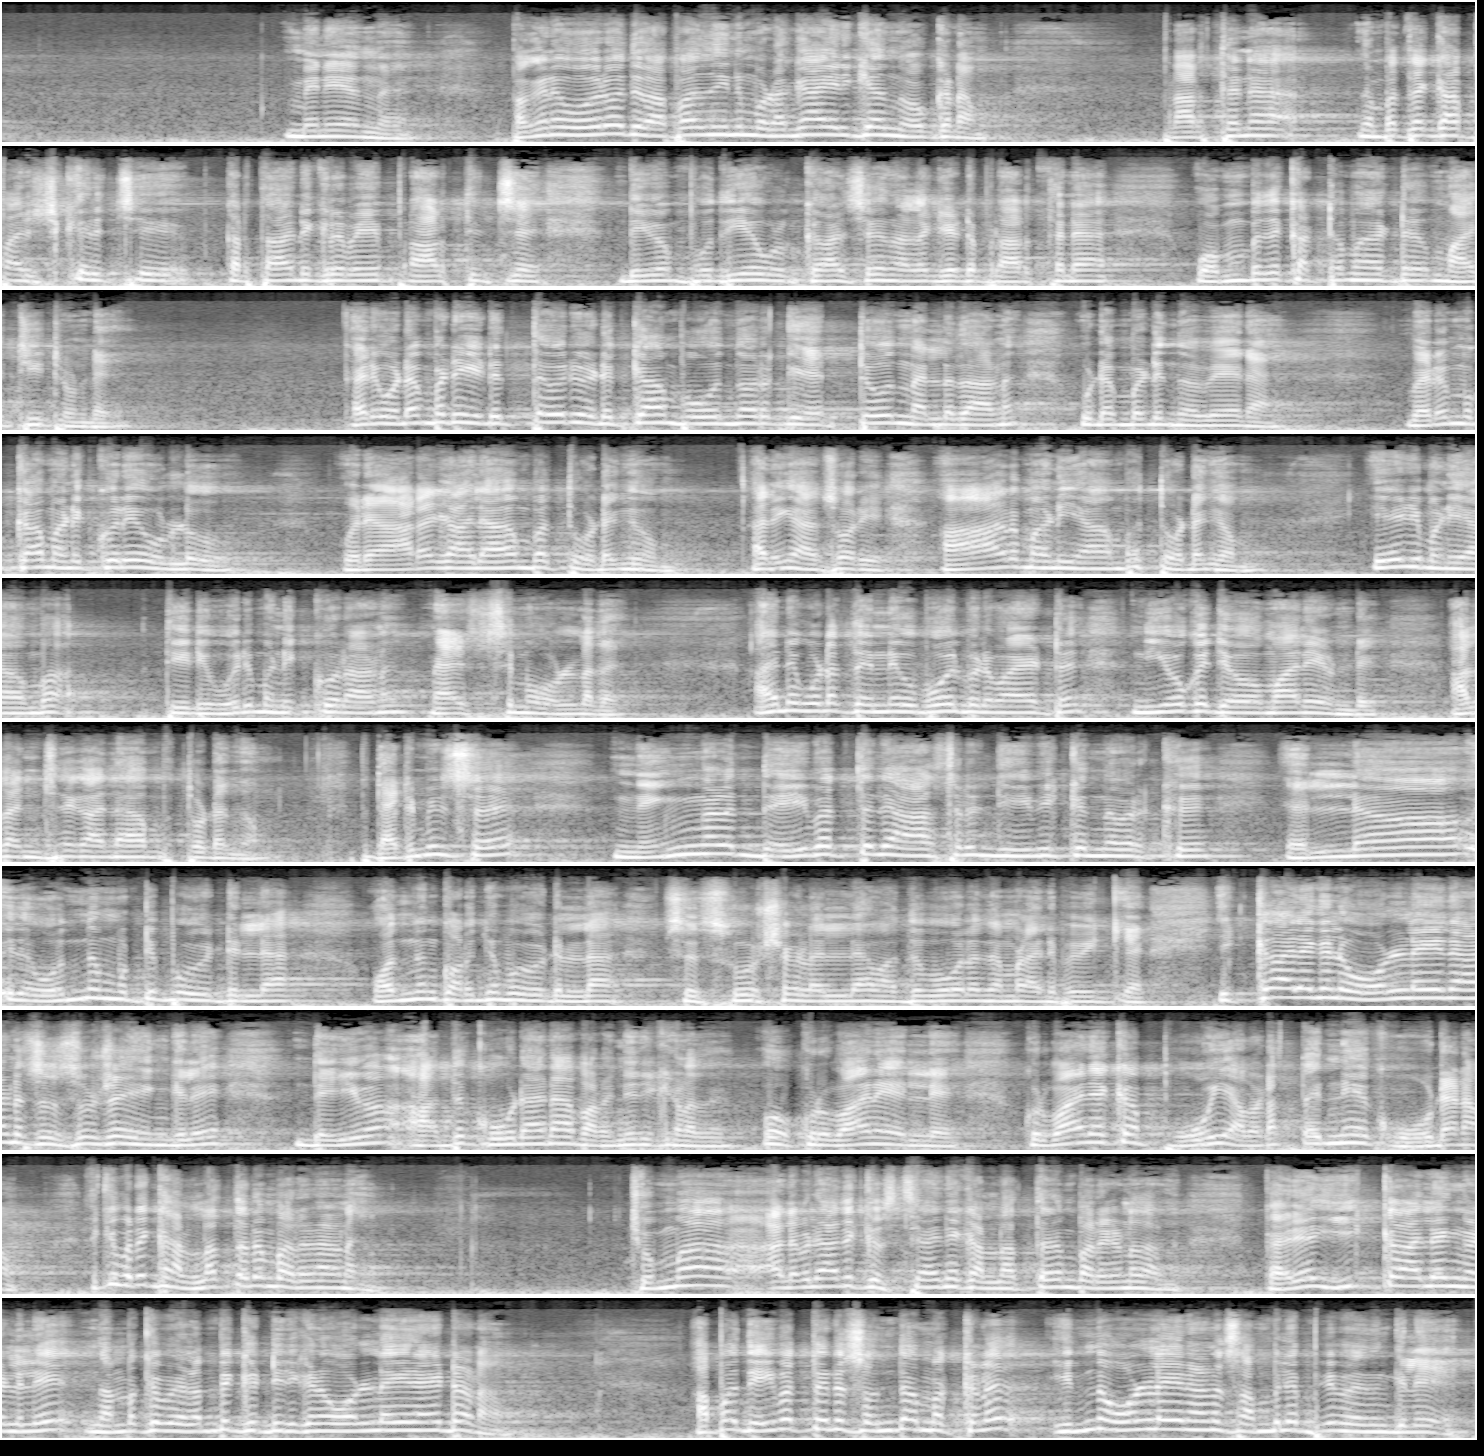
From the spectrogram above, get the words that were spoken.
മിനിയെന്ന് അപ്പം അങ്ങനെ ഓരോ ദിവസം അപ്പം അതിന് മുടങ്ങാതിരിക്കാൻ നോക്കണം. പ്രാർത്ഥന മുമ്പത്തേക്കാൾ പരിഷ്കരിച്ച് കർത്താവിന്റെ കൃപയെ പ്രാർത്ഥിച്ച് ദൈവം പുതിയ ഉൾക്കാഴ്ച നൽകിയിട്ട് പ്രാർത്ഥന ഒമ്പത് ഘട്ടമായിട്ട് മാറ്റിയിട്ടുണ്ട്. കാര്യം ഉടമ്പടി എടുത്തവരും എടുക്കാൻ പോകുന്നവർക്ക് ഏറ്റവും നല്ലതാണ് ഉടമ്പടി നൊവേന. വെറും മുക്കാൽ മണിക്കൂറേ ഉള്ളൂ. ഒരു അരകാലാകുമ്പോൾ കാലാകുമ്പോൾ തുടങ്ങും. അല്ലെങ്കിൽ സോറി ആറ് മണിയാകുമ്പോൾ തുടങ്ങും. ഏഴ് മണിയാകുമ്പോൾ തീരും ഒരു മണിക്കൂറാണ് മാക്സിമം ഉള്ളത്. അതിന്റെ കൂടെ തന്നെ ഉപോത്പരമായിട്ട് നിയോഗ ജപമാലയുണ്ട് അത് അഞ്ചേ കാലാകുമ്പോൾ തുടങ്ങും ദാറ്റ് മീൻസ് നിങ്ങൾ ദൈവത്തിൽ ആശ്രയം ജീവിക്കുന്നവർക്ക് എല്ലാവിധ ഒന്നും മുട്ടിപ്പോയിട്ടില്ല. ഒന്നും കുറഞ്ഞു പോയിട്ടില്ല. ശുശ്രൂഷകളെല്ലാം അതുപോലെ നമ്മൾ അനുഭവിക്കുക. ഇക്കാലങ്ങളിൽ ഓൺലൈനാണ് ശുശ്രൂഷ എങ്കിൽ ദൈവം അത് കൂടാനാണ് പറഞ്ഞിരിക്കണത്. ഓ കുർബാനയല്ലേ? കുർബാനയൊക്കെ പോയി അവിടെ തന്നെ കൂടണം. ഒക്കെ ഇവിടെ കള്ളത്തരം പറയണാണ് ചുമ്മാ അലവലാതെ ക്രിസ്ത്യാനി കള്ളത്തരം പറയണതാണ്. കാര്യം ഈ കാലങ്ങളിൽ നമുക്ക് വിളമ്പി കിട്ടിയിരിക്കുന്നത് ഓൺലൈനായിട്ടാണ്. അപ്പോൾ ദൈവത്തിന്റെ സ്വന്തം മക്കൾ ഇന്ന് ഓൺലൈനാണ് സംലഭ്യമെങ്കിൽ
